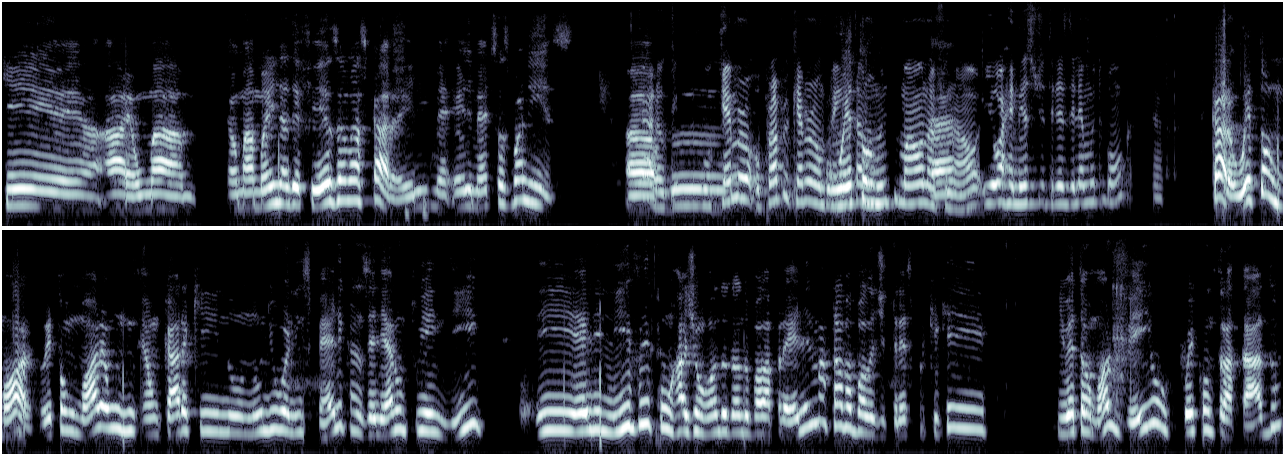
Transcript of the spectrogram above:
que ah, é, uma, é uma mãe na defesa, mas, cara, ele, ele mete suas bolinhas. Ah, cara, uh, o, o, Cameron, o próprio Cameron Payne tá muito mal na é, final e o arremesso de três dele é muito bom, cara. É. Cara, o Eton Moore, o Eton Moore é um, é um cara que no, no New Orleans Pelicans ele era um 3D e ele livre com o Rajon Rondo dando bola para ele, ele matava a bola de três, porque que e o Eton Moore veio, foi contratado,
